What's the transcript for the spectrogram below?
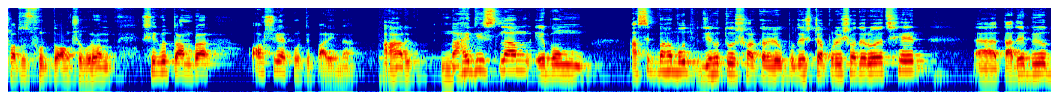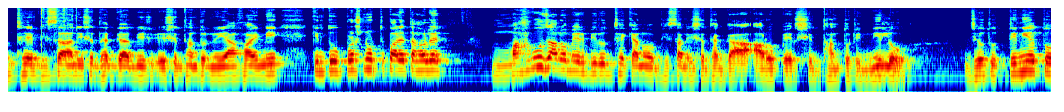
স্বতঃস্ফূর্ত অংশগ্রহণ, সেগুলো তো আমরা অস্বীকার করতে পারি না। আর নাহিদ ইসলাম এবং আসিফ মাহমুদ যেহেতু সরকারের উপদেষ্টা পরিষদে রয়েছেন তাদের বিরুদ্ধে ভিসা নিষেধাজ্ঞার সিদ্ধান্ত নেওয়া হয়নি। কিন্তু প্রশ্ন উঠতে পারে তাহলে মাহবুজ আলমের বিরুদ্ধে কেন ভিসা নিষেধাজ্ঞা আরোপের সিদ্ধান্তটি নিল? যেহেতু তিনিও তো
